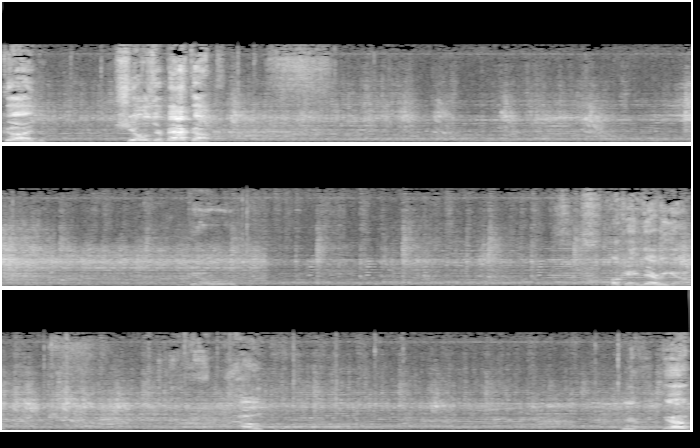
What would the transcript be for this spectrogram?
Good. Shields are back up. Okay, there we go. Oh. There we go.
